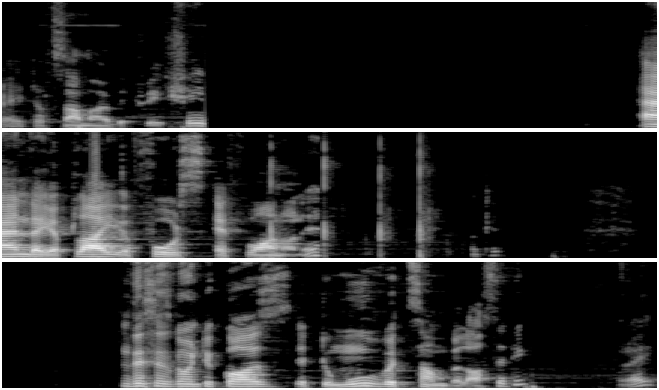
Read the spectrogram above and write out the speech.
right of some arbitrary shape and I apply a force F 1 on it. Okay. This is going to cause it to move with some velocity right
